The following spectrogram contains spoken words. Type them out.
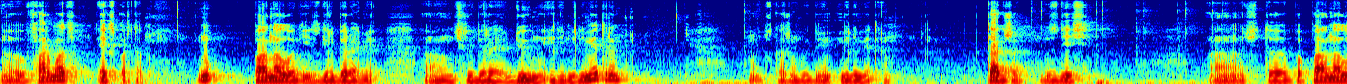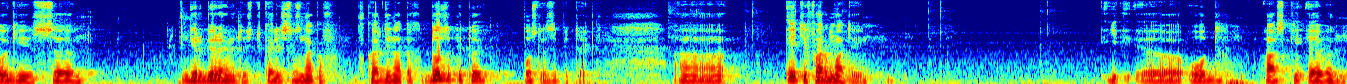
э, формат экспорта. Ну, по аналогии с герберами, а, значит, выбираем дюймы или миллиметры. Ну, скажем, выберем миллиметры. Также здесь, а, значит, э, по, по аналогии с герберами, то есть количество знаков в координатах до запятой, после запятой. Эти форматы э, от ASCII Even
